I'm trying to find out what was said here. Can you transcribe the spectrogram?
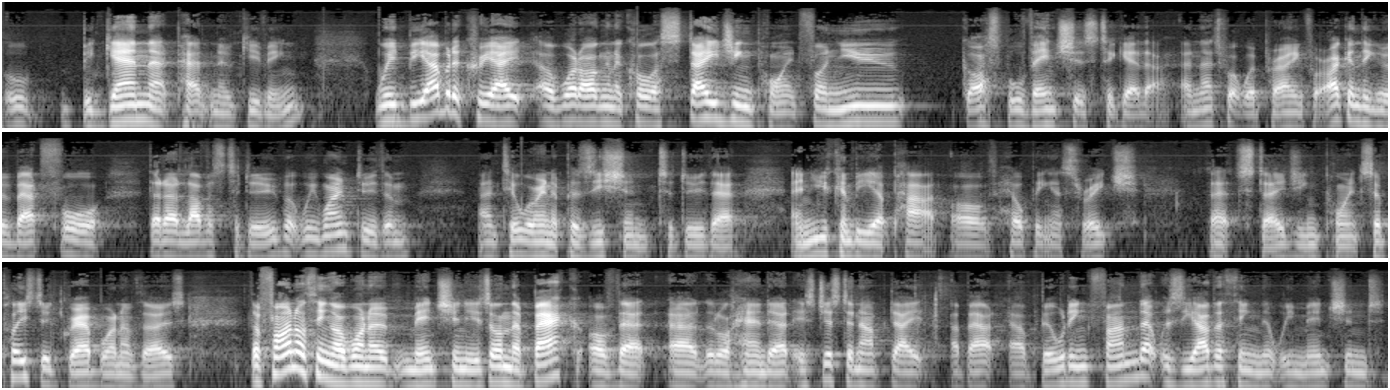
began that pattern of giving, we'd be able to create a, what I'm going to call a staging point for new gospel ventures together. And that's what we're praying for. I can think of about four that I'd love us to do, but we won't do them until we're in a position to do that. And you can be a part of helping us reach that staging point. So please do grab one of those. The final thing I want to mention is on the back of that uh, little handout is just an update about our building fund. That was the other thing that we mentioned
